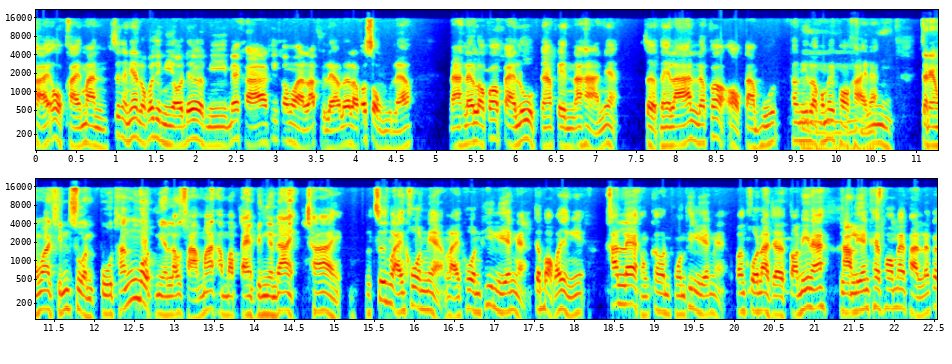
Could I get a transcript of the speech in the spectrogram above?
ขายอกขายมัน ซึ่งอันเนี้ยเราก็จะมีออเดอร์มีแม่ค้าที่เข้ามารับอยู่แล้ว แล้วเราก็ส่งอยู่แล้วนะแล้วเราก็แปรรูปนะเป็นอาหารเนี่ยเสิร์ฟในร้านแล้วก็ออกตามบูธเท่านี้เราก็ไม่พอขายแล้วมแสดงว่าชิ้นส่วนปูทั้งหมดเนี่ยเราสามารถเอามาแปลงเป็นเงินได้ ใช่ ซึ่งหลายคนเนี่ยหลายคนที่เลี้ยงเนี่ยจะบอกว่าอย่างนี้ ขั้นแรกของคนคนที่เลี้ยงเนี่ยบางคนอาจจะตอนนี้นะคืคอรับเลี้ยงแค่พ่อแม่พันธุ์แล้วก็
